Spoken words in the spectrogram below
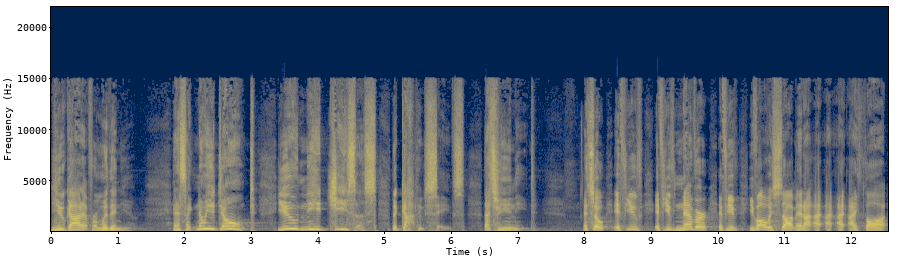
You got it from within you. And it's like, no, you don't. You need Jesus, the God who saves. That's who you need. And so if you've, if you've never, if you've, you've always thought, man, I, I, I thought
